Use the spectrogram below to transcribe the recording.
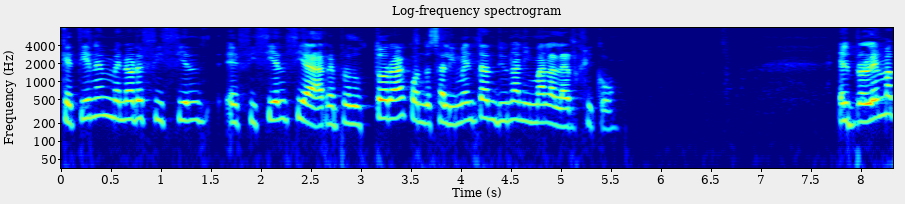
que tienen menor eficiencia reproductora cuando se alimentan de un animal alérgico. El problema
